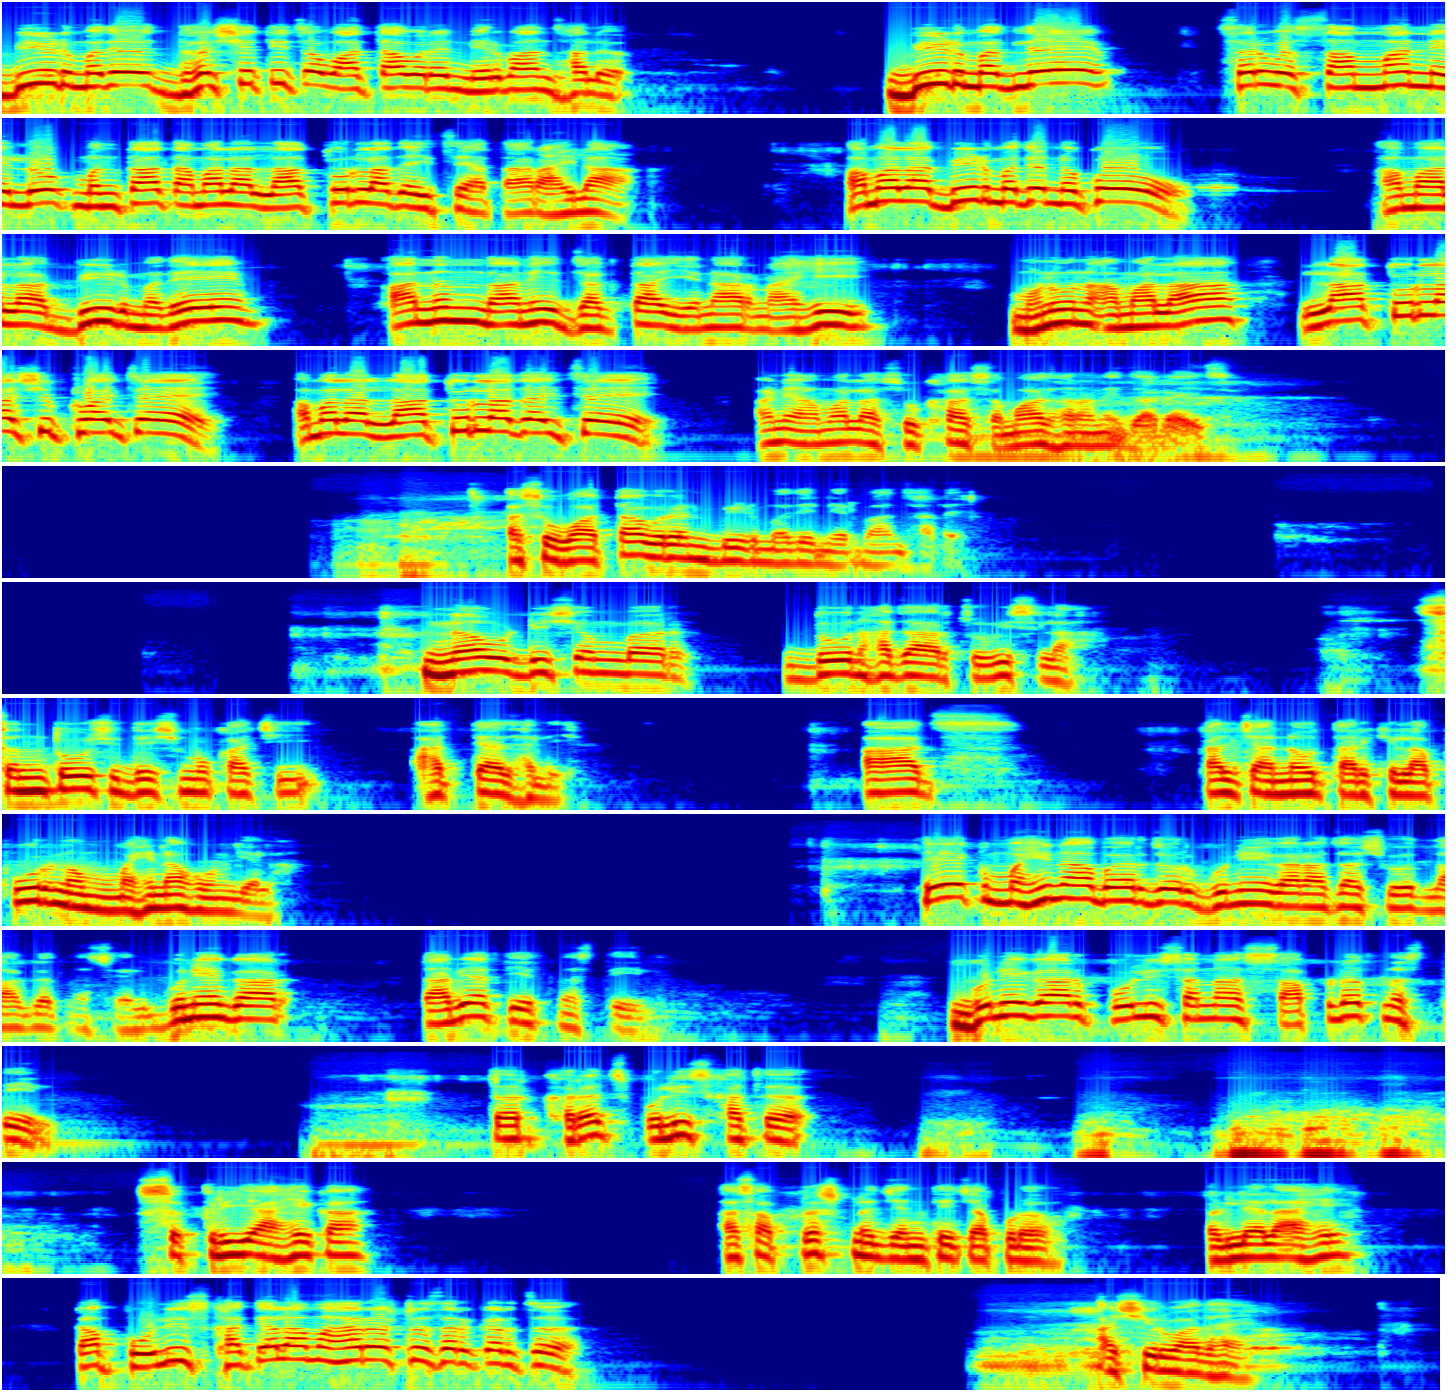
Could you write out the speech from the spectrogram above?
बीडमध्ये दहशतीचं वातावरण निर्माण झालं. बीड मधले सर्वसामान्य लोक म्हणतात आम्हाला लातूरला जायचंय आता राहायला. आम्हाला बीडमध्ये नको. आम्हाला बीडमध्ये आनंदाने जगता येणार नाही. म्हणून आम्हाला लातूरला शिफ्ट व्हायचंय. आम्हाला लातूरला जायचंय. आणि आम्हाला सुखा समाधानाने जगायचं असं वातावरण बीडमध्ये निर्माण झालंय. नऊ डिसेंबर दोन हजार चोवीसला संतोष देशमुखाची हत्या झाली. आज कालच्या नऊ तारखेला पूर्ण महिना होऊन गेला. एक महिनाभर जर गुन्हेगाराचा शोध लागत नसेल गुन्हेगार ताब्यात येत नसतील गुन्हेगार पोलिसांना सापडत नसतील तर खरंच पोलीस खातं सक्रिय आहे का? असा प्रश्न जनतेच्या पुढं पडलेला आहे. का पोलीस खात्याला महाराष्ट्र सरकारचं आशीर्वाद आहे?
